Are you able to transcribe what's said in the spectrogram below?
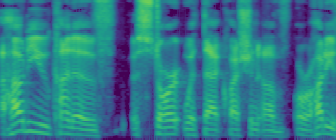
how do you kind of start with that question of, or how do you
